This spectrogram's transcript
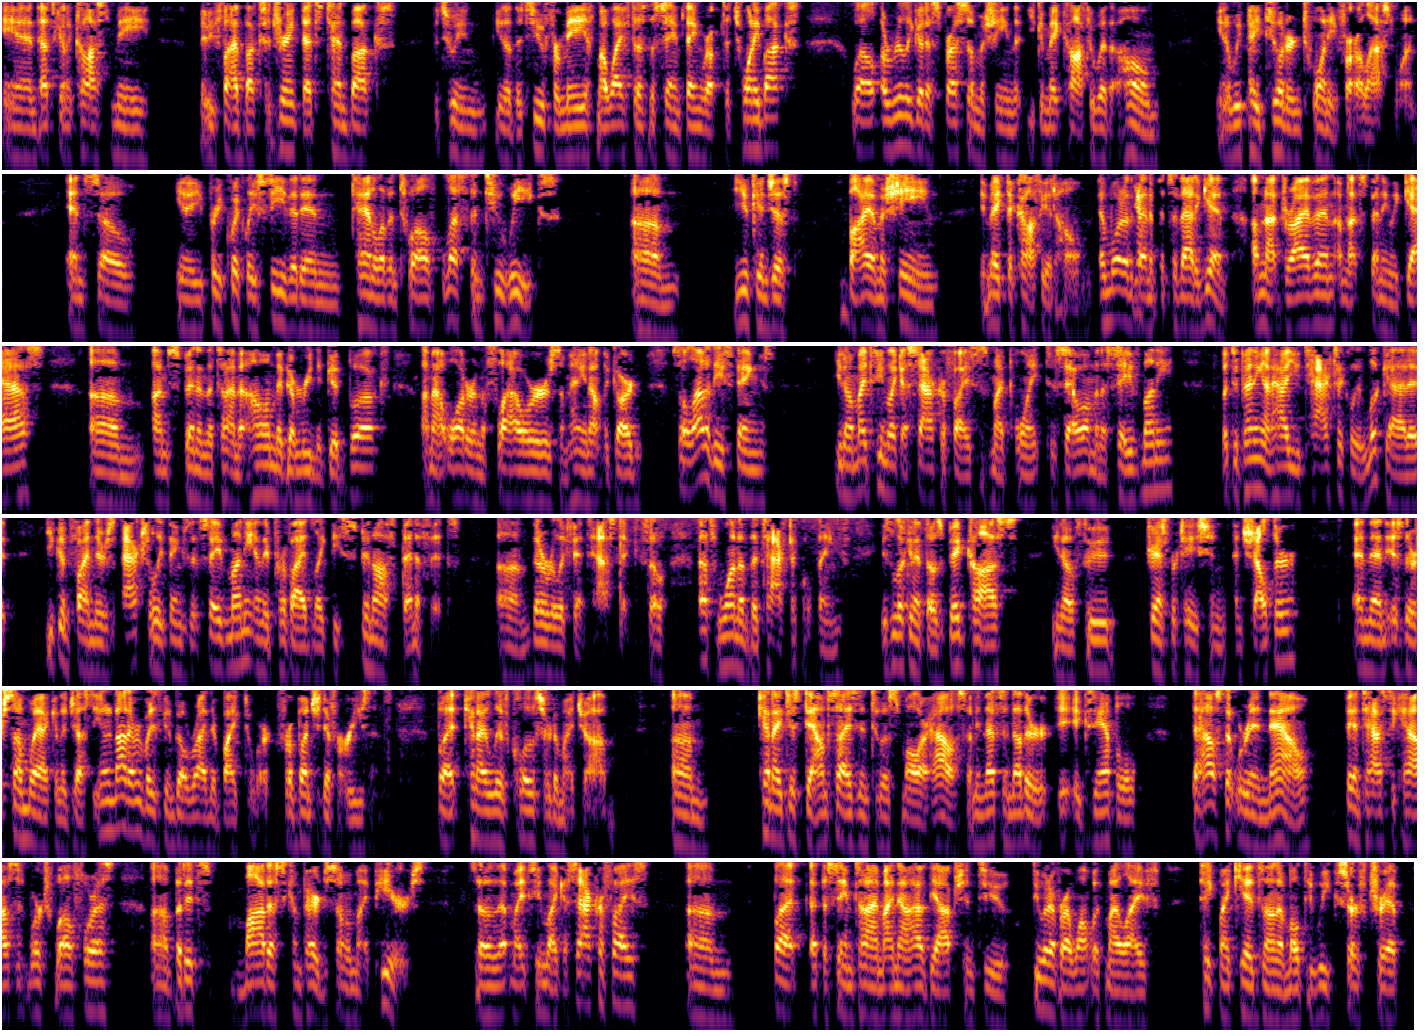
And that's going to cost me maybe five bucks a drink. That's 10 bucks between, you know, the two for me. If my wife does the same thing, we're up to 20 bucks. Well, a really good espresso machine that you can make coffee with at home, you know, we paid 220 for our last one. And so, you know, you pretty quickly see that in 10, 11, 12, less than two weeks, um, you can just buy a machine and make the coffee at home. And what are the Yeah. benefits of that? Again, I'm not driving. I'm not spending the gas. Um, I'm spending the time at home. Maybe I'm reading a good book. I'm out watering the flowers. I'm hanging out in the garden. So a lot of these things, you know, it might seem like a sacrifice is my point to say, oh, I'm going to save money. But depending on how you tactically look at it, you can find there's actually things that save money and they provide like these spin-off benefits um, that are really fantastic. So that's one of the tactical things is looking at those big costs, you know, food, transportation, and shelter. And then is there some way I can adjust? You know, not everybody's going to be able to ride their bike to work for a bunch of different reasons, but can I live closer to my job? Um, can I just downsize into a smaller house? I mean, that's another example. The house that we're in now, fantastic house. It works well for us, uh, but it's modest compared to some of my peers. So that might seem like a sacrifice. Um, but at the same time, I now have the option to do whatever I want with my life, take my kids on a multi-week surf trip,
